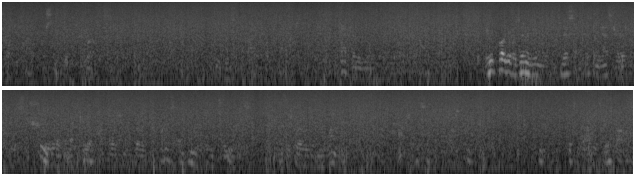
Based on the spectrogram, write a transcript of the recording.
twenty-five percent growth. A reporter was interviewing this her if it was true that the bacterial population grows twice as much in two months as it grows in one month. This respond? Now, This is obviously false.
